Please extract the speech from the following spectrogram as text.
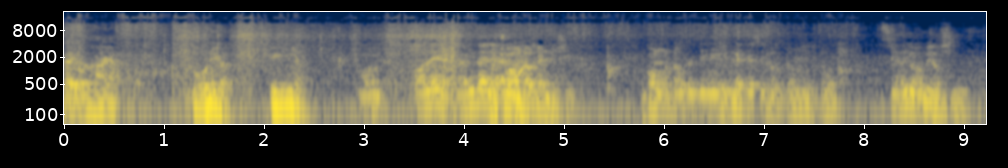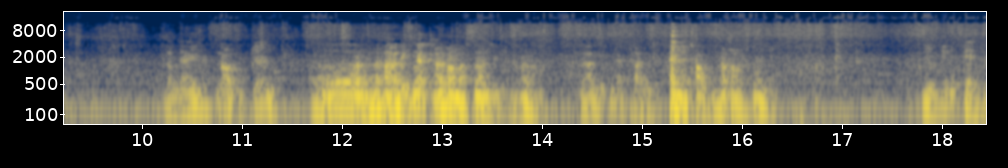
တိုက်ရော900တိုးနေတော့အင်းကြီးဟောလေဒါပြီးတဲ့မကြောက်တော့တယ်ရှိကောင်းတော့တေးလေးလက်သက်စစ်လို့တုံးလေးတုံးဆရာကြီးပြီးရှိလမ်းကြိုင်းနောက်ပြန် အာငါပါလေးနဲ့ငါပါမှာစမ်းကြည့်နော်နာလေးနဲ့ထားတယ်အဲ့ငါချောက်ငါပါမှာစမ်းကြည့်ယူဒီနဲ့ပြန်ကြ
